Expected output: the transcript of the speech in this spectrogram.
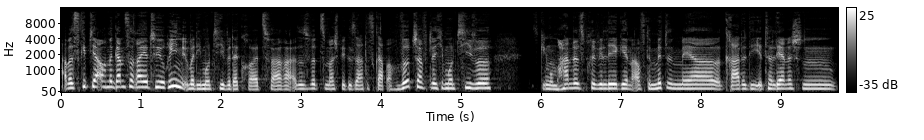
Aber es gibt ja auch eine ganze Reihe Theorien über die Motive der Kreuzfahrer. Also es wird zum Beispiel gesagt, es gab auch wirtschaftliche Motive. Es ging um Handelsprivilegien auf dem Mittelmeer, gerade die italienischen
